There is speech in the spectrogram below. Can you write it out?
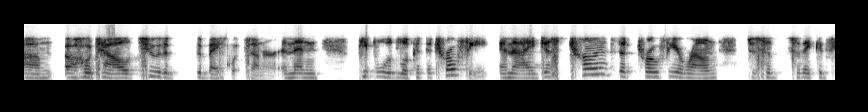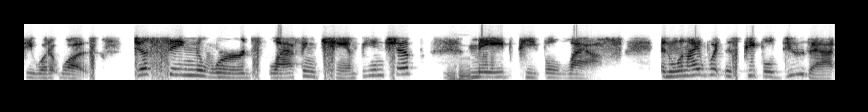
um, a hotel to the, the banquet center, and then people would look at the trophy, and I just turned the trophy around to, so, so they could see what it was. Just seeing the words "Laughing Championship" Mhm. made people laugh. And when I witnessed people do that,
